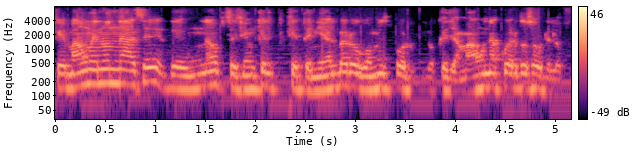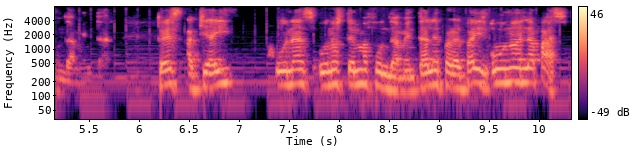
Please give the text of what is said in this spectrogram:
que más o menos nace de una obsesión que, que tenía Álvaro Gómez por lo que llamaba un acuerdo sobre lo fundamental. Entonces, aquí hay unas, unos temas fundamentales para el país. Uno es la paz.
